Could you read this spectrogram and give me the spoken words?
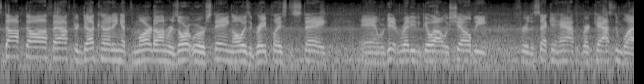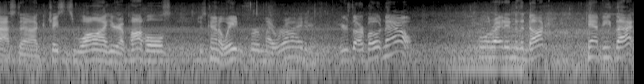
Stopped off after duck hunting at the Mardon Resort where we're staying, always a great place to stay. And we're getting ready to go out with Shelby for the second half of our cast and blast. Uh, chasing some walleye here at Potholes, just kind of waiting for my ride. Here's our boat now. Pulling right into the dock. Can't beat that.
